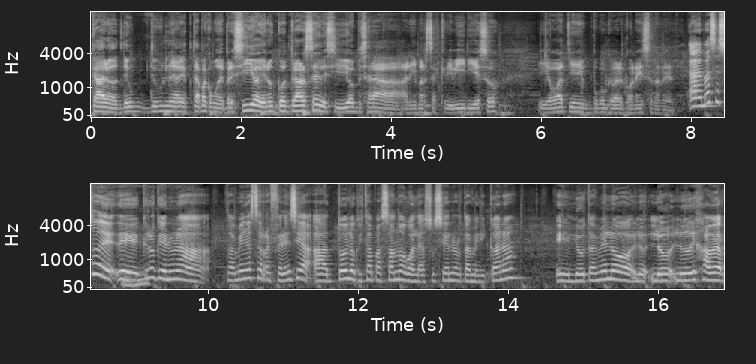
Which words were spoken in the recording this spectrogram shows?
claro, de, un- de una etapa como depresiva y de no encontrarse, decidió empezar a animarse a escribir y eso. Y Oba tiene un poco que ver con eso también. Además eso de, de- creo que en una también hace referencia a todo lo que está pasando con la sociedad norteamericana, eh, lo también lo, lo- lo- deja ver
